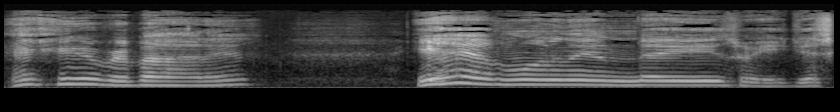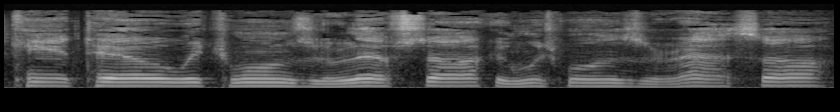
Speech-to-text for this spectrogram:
Hey everybody. You have one of them days where you just can't tell which one's the left sock and which one's the right sock?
